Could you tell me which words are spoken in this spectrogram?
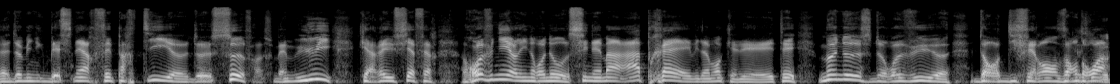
euh, Dominique Bessner fait partie euh, de ceux, enfin c'est même lui, qui a réussi à faire revenir Lynn Renault au cinéma après évidemment qu'elle ait été meneuse de revue euh, dans différents endroits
